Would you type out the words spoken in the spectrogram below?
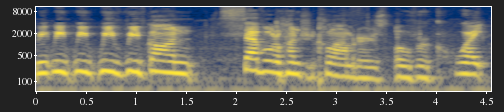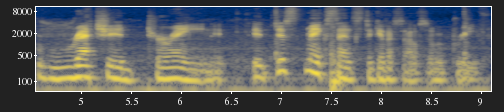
We, we, we, we, we've gone several hundred kilometers over quite wretched terrain. It, it just makes sense to give ourselves a reprieve.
